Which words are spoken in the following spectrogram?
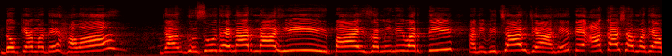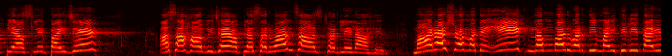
डोक्यामध्ये हवा जा घुसू देणार नाही पाय जमिनीवरती. आणि विचार जे आहे ते आकाशामध्ये आपले असले पाहिजे. असा हा विजय आपल्या सर्वांचा आज ठरलेला आहे. महाराष्ट्रामध्ये एक नंबर वरती मैथिलीताई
